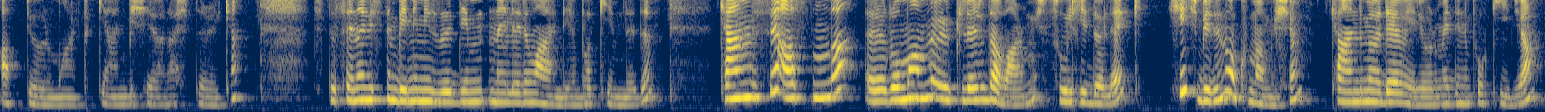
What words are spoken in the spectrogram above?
atlıyorum artık yani bir şey araştırırken. İşte senaristin benim izlediğim neleri var diye bakayım dedim. Kendisi aslında e, roman ve öyküleri de varmış. Sulhi Dölek. Hiçbirini okumamışım. Kendime ödev veriyorum. Edinip okuyacağım.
